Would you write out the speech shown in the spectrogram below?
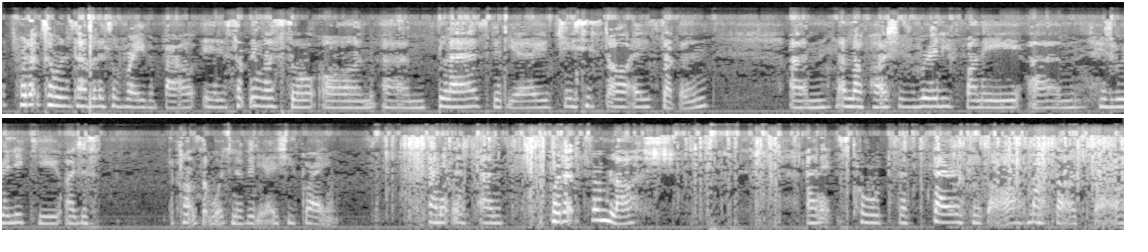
a product I wanted to have a little rave about is something I saw on um, Blair's video, Juicy Star 07. Um, I love her, she's really funny, um, she's really cute, I just, I can't stop watching her videos. she's great. And it was um, a product from Lush, and it's called the Therapy Bar, Massage Bar.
